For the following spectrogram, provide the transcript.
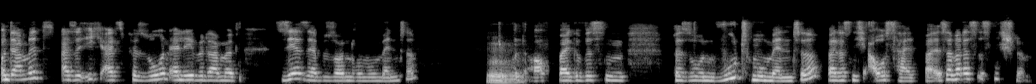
Und damit, also ich als Person erlebe damit sehr, sehr besondere Momente. Mhm. Und auch bei gewissen Personen Wutmomente, weil das nicht aushaltbar ist. Aber das ist nicht schlimm.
